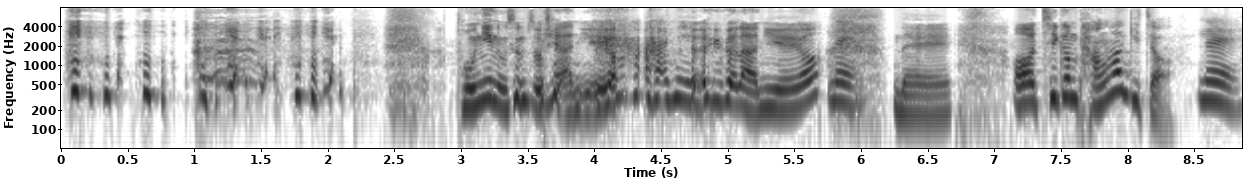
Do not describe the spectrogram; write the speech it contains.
본인 웃음소리 아니에요? 아니에요. 그건 아니에요? 네. 네. 어, 지금 방학이죠? 네.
